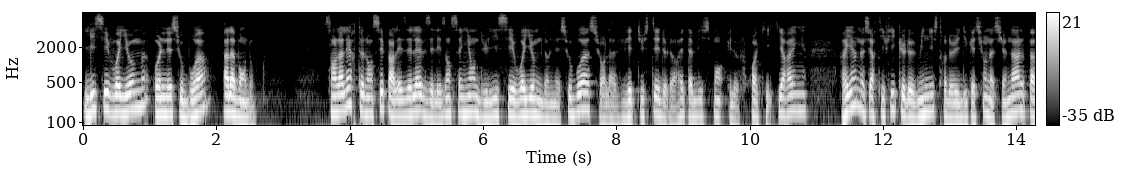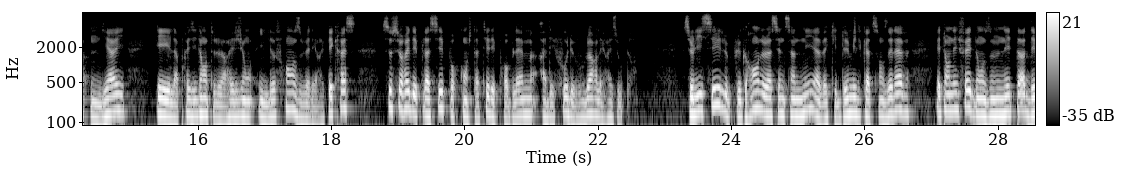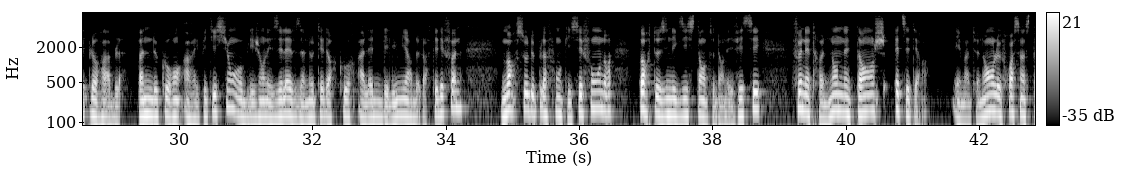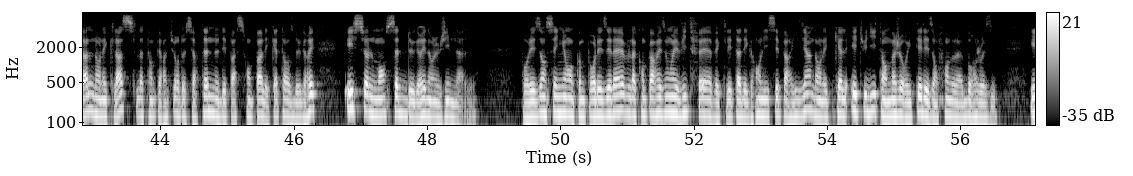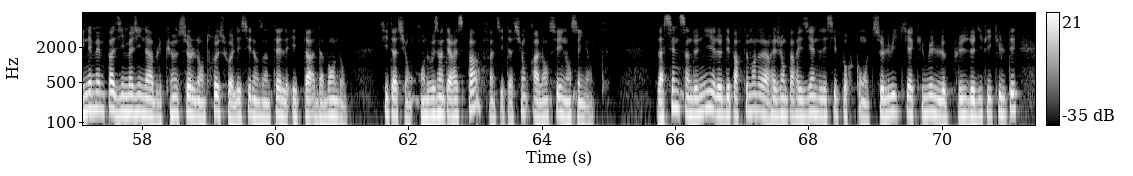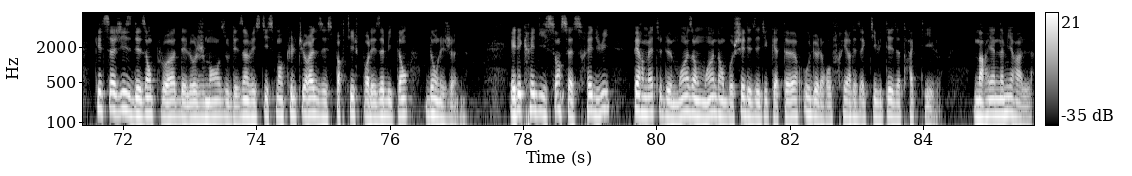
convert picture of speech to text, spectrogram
Lycée Voyaume, Aulnay-sous-Bois, à l'abandon. Sans l'alerte lancée par les élèves et les enseignants du lycée Voyaume d'Aulnay-sous-Bois sur la vétusté de leur établissement et le froid qui y règne, rien ne certifie que le ministre de l'Éducation nationale, Pape Ndiaye, et la présidente de la région Île-de-France, Valérie Pécresse, se seraient déplacés pour constater les problèmes à défaut de vouloir les résoudre. Ce lycée, le plus grand de la Seine-Saint-Denis avec 2400 élèves, est en effet dans un état déplorable, panne de courant à répétition obligeant les élèves à noter leurs cours à l'aide des lumières de leur téléphone, morceaux de plafond qui s'effondrent, portes inexistantes dans les WC, fenêtres non étanches, etc. Et maintenant, le froid s'installe dans les classes, la température de certaines ne dépassant pas les 14 degrés et seulement 7 degrés dans le gymnase. Pour les enseignants comme pour les élèves, la comparaison est vite faite avec l'état des grands lycées parisiens dans lesquels étudient en majorité les enfants de la bourgeoisie. Il n'est même pas imaginable qu'un seul d'entre eux soit laissé dans un tel état d'abandon. Citation. On ne vous intéresse pas? Fin de citation a lancé une enseignante. La Seine-Saint-Denis est le département de la région parisienne laissé pour compte, celui qui accumule le plus de difficultés, qu'il s'agisse des emplois, des logements ou des investissements culturels et sportifs pour les habitants, dont les jeunes. Et les crédits sans cesse réduits permettent de moins en moins d'embaucher des éducateurs ou de leur offrir des activités attractives. Marianne Lamiral.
